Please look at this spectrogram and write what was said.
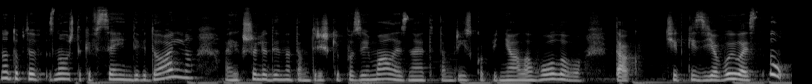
Ну тобто, знову ж таки, все індивідуально. А якщо людина там трішки позаймалась, знаєте, там різко підняла голову, так. Чіткість з'явилась, ну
